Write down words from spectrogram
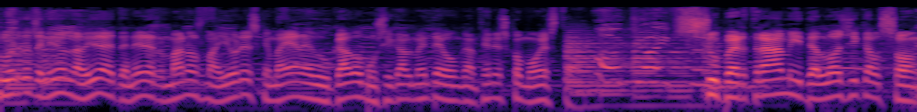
Suerte he tenido en la vida de tener hermanos mayores que me hayan educado musicalmente con canciones como esta. Oh, joyful, Supertram y The Logical Song.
